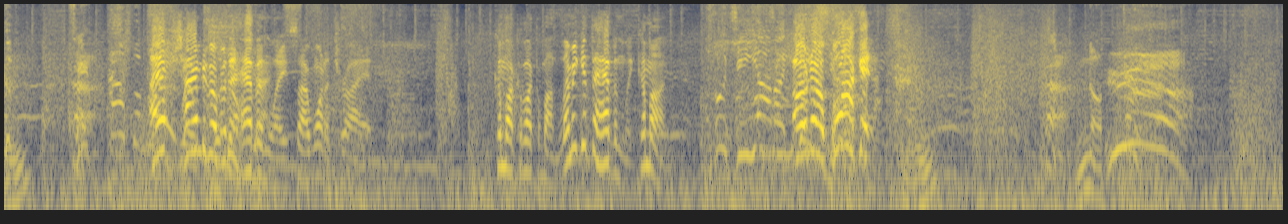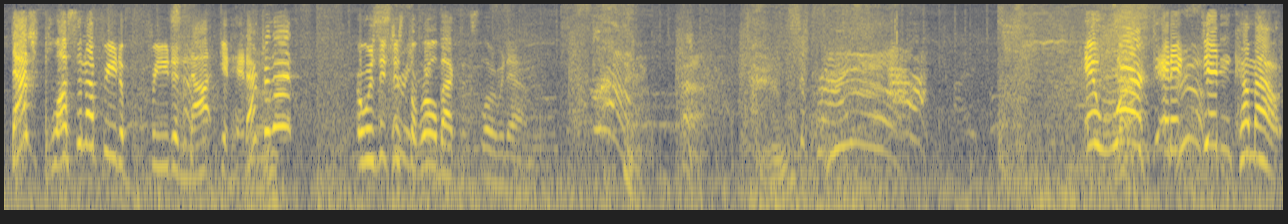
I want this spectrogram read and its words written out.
Hmm? I have time to go for the heavenly, so I want to try it. Come on, come on, come on. Let me get the heavenly. Come on. Oh no, block it! Hmm? That's plus enough for you to for you to not get hit after that? Or was it just the rollback that slowed me down? Surprise! It worked and it didn't come out.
